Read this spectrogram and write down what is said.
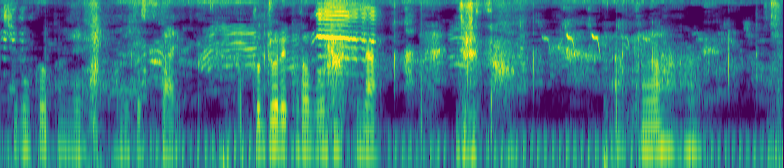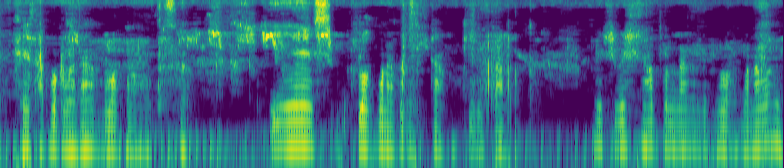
ছিল কোথায় হয়তো তাই তো জোরে কথা বলতেছি না জোরে আপনারা সে সাপোর্ট বাজার ব্লগ বানাবো স্যার ইয়েস ব্লগ বানাবো একটা কি দিতাম বেশি বেশি সাপোর্ট না করলে ব্লগ বানাবো আমি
